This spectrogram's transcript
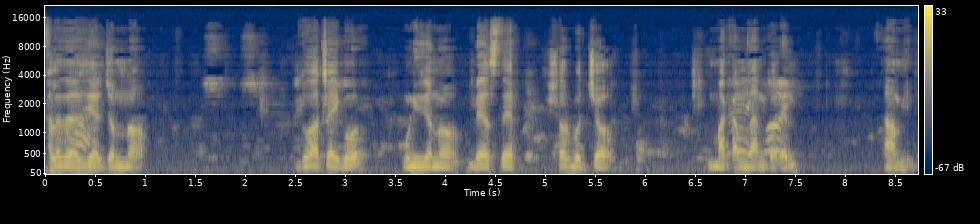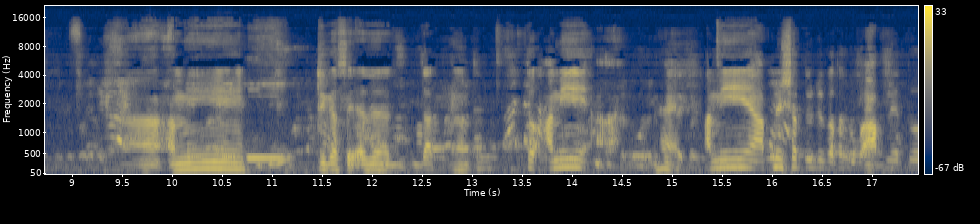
খালেদা জিয়ার জন্য দোয়া চাইব উনি যেন বেয়াসদের সর্বোচ্চ মাকাম দান করেন। আমিন। আহ, আমি ঠিক আছে তো আমি হ্যাঁ আমি আপনার সাথে একটু কথা বলব। আপনি তো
